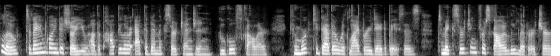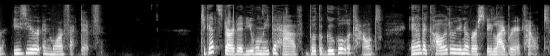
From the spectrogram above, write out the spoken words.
Hello, today I'm going to show you how the popular academic search engine Google Scholar can work together with library databases to make searching for scholarly literature easier and more effective. To get started, you will need to have both a Google account and a college or university library account.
